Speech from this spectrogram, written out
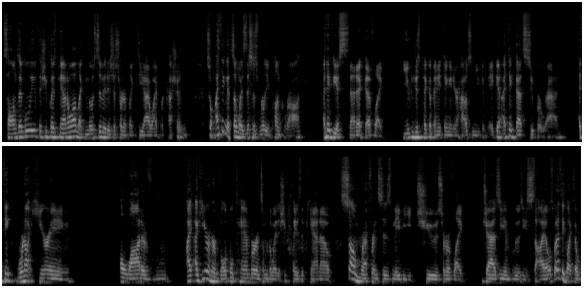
songs, I believe, that she plays piano on. Like most of it is just sort of like DIY percussion. So I think in some ways this is really punk rock. I think the aesthetic of like you can just pick up anything in your house and you can make it. I think that's super rad. I think we're not hearing a lot of. I, I hear her vocal timbre and some of the way that she plays the piano. Some references maybe to sort of like jazzy and bluesy styles, but I think like the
